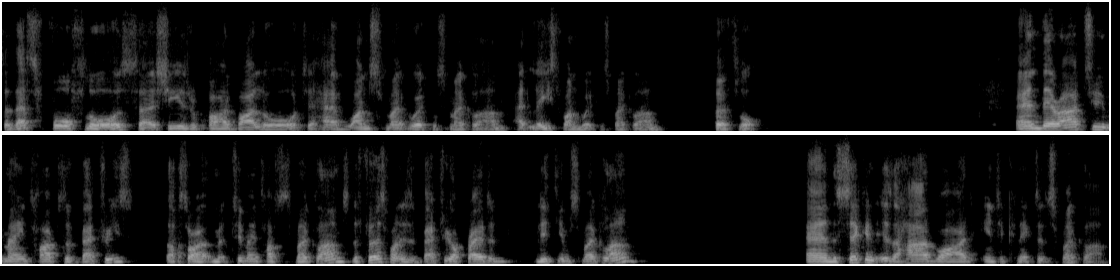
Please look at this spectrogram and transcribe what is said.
So that's four floors. So she is required by law to have one smoke, working smoke alarm, at least one working smoke alarm per floor. And there are two main types of batteries. Oh, sorry, two main types of smoke alarms. The first one is a battery operated lithium smoke alarm. And the second is a hardwired interconnected smoke alarm.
